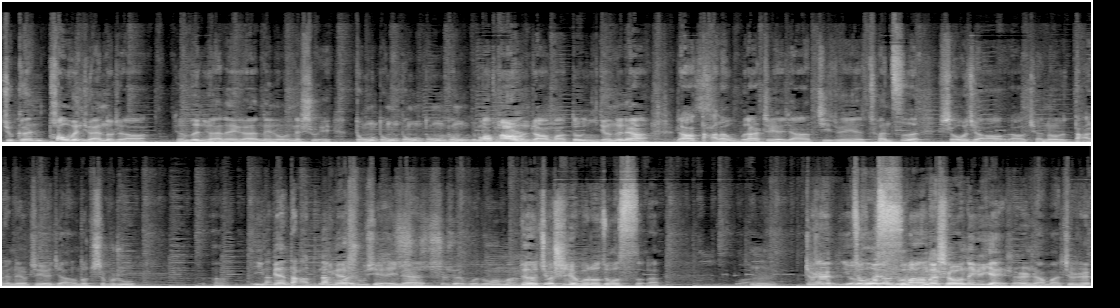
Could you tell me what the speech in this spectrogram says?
就跟泡温泉都知道吧？就温泉那个那种那水咚咚咚咚咚就冒泡，你知道吗？都已经是那样。然后打了五袋止血浆，脊椎穿刺，手脚，然后全都打着那种止血浆，都止不住。啊，一边打一边输血一边失失血过多吗？对，就失血过多，最后死了。嗯，就是最后死亡的时候那个眼神，你知道吗？就是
